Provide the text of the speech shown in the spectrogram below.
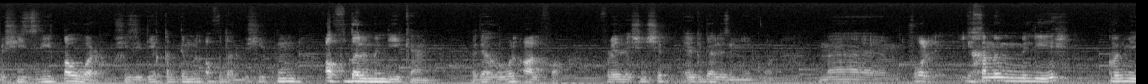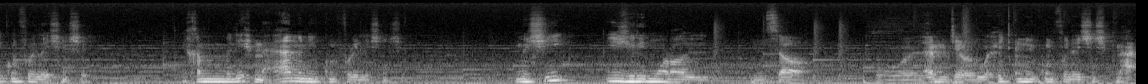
باش يزيد يتطور باش يزيد يقدم الأفضل باش يكون أفضل من اللي كان. هذا هو الألفا. في relationship هكذا لازم يكون. ما شغل يخمم مليح قبل ما يكون في relationship يخمم مليح مع من يكون في relationship ماشي يجري مورا النساء والهم تاعو الوحيد أنه يكون في relationship مع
